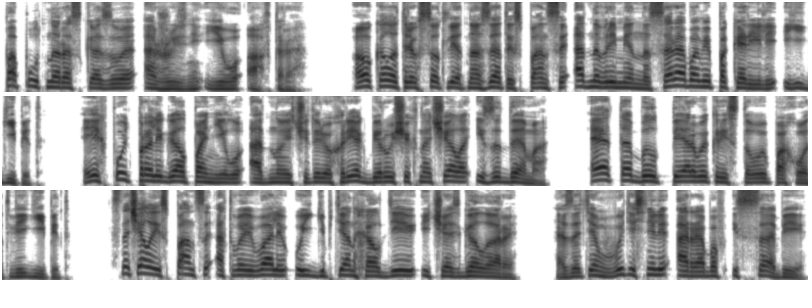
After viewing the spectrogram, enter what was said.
попутно рассказывая о жизни его автора. Около 300 лет назад испанцы одновременно с арабами покорили Египет. Их путь пролегал по Нилу, одной из четырех рек, берущих начало из Эдема. Это был первый крестовый поход в Египет. Сначала испанцы отвоевали у египтян Халдею и часть Галары, а затем вытеснили арабов из Сабии.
